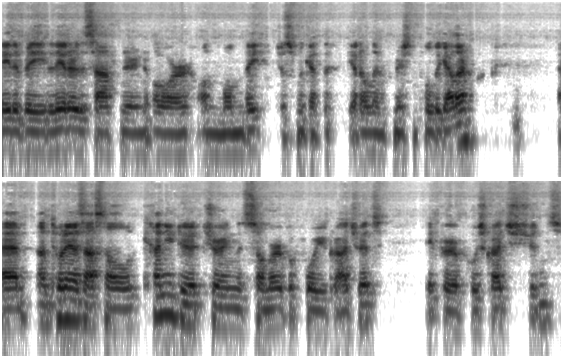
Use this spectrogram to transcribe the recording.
either be later this afternoon or on Monday, just when we get the get all the information pulled together. Um, Antonia has asked can you do it during the summer before you graduate if you're a postgraduate student?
